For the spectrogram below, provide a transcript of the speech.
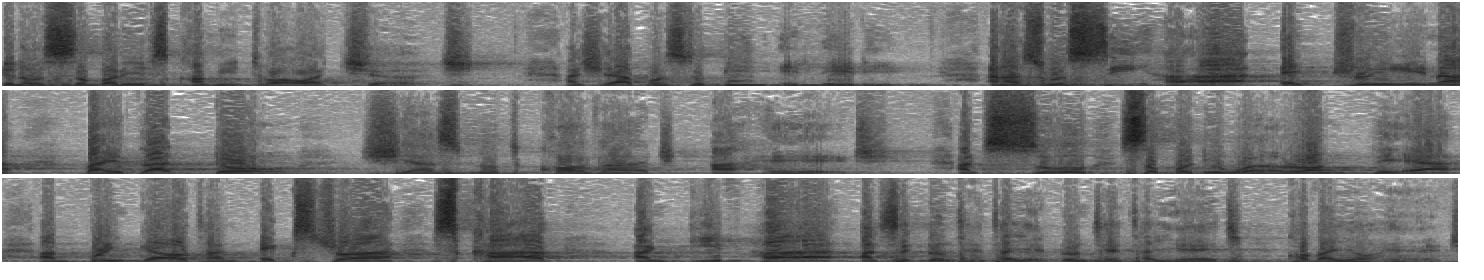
You know, somebody is coming to our church and she happens to be a lady and as we see her entering by that door, she has not covered her head. And so somebody will run there and bring out an extra scarf and give her and say, don't enter yet, don't enter yet, cover your head.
